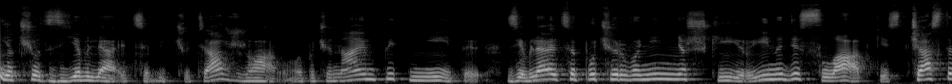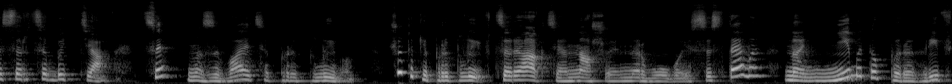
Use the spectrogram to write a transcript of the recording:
Ну, якщо з'являється відчуття жару, ми починаємо пітніти, з'являється почервоніння шкіри, іноді слабкість, часте серцебиття. Це називається припливом. Що таке приплив? Це реакція нашої нервової системи на нібито перегрів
